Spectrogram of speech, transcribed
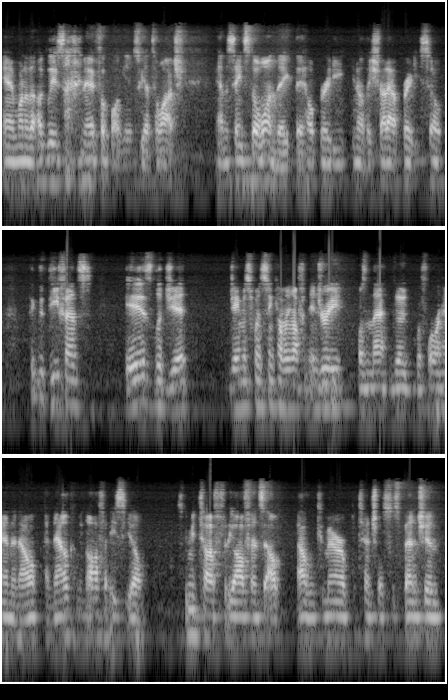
and one of the ugliest Sunday night football games we had to watch. And the Saints still won. They they helped Brady. You know, they shut out Brady. So I think the defense is legit. Jameis Winston coming off an injury wasn't that good beforehand, and now and now coming off an ACL. It's gonna be tough for the offense. Al, Alvin Kamara potential suspension,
